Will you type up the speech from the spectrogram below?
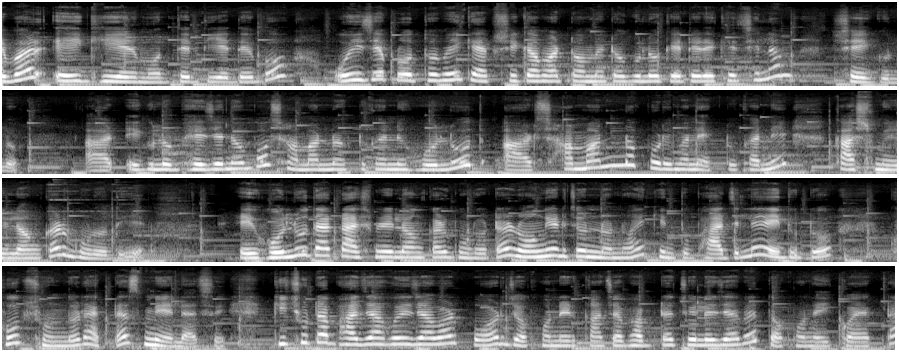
এবার এই ঘিয়ের মধ্যে দিয়ে দেব ওই যে প্রথমেই ক্যাপসিকাম আর টমেটোগুলো কেটে রেখেছিলাম, সেইগুলো। আর এগুলো ভেজে নেব সামান্য একটুখানি হলুদ আর সামান্য পরিমাণে একটুখানি কাশ্মীরি লঙ্কার গুঁড়ো দিয়ে। এই হলুদ আর কাশ্মীরি লঙ্কার গুঁড়োটা রঙের জন্য নয়, কিন্তু ভাজলে এই দুটো খুব সুন্দর একটা স্মেল আছে। কিছুটা ভাজা হয়ে যাওয়ার পর যখন এর কাঁচা ভাবটা চলে যাবে, তখন এই কয়েকটা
